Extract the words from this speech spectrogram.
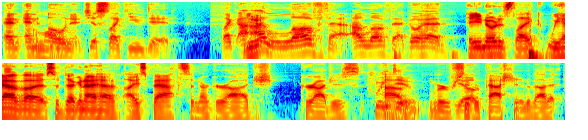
and and own it just like you did. Like I, I love that. I love that. Go ahead. Hey, you know what it's like? We have uh, so Doug and I have ice baths in our garage garages. We Um, do. We're Yep. super passionate about it,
